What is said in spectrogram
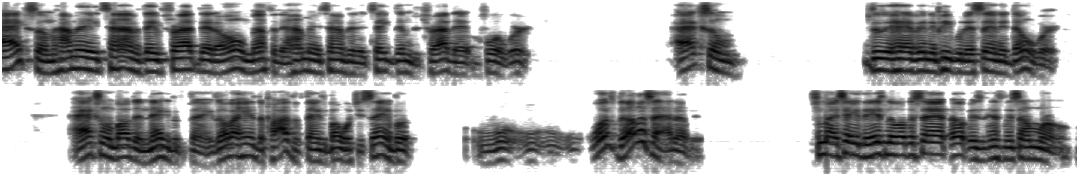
Ask them how many times they've tried their own method and how many times did it take them to try that before it worked. Ask them, do they have any people that saying it don't work? Ask them about the negative things. All I hear is the positive things about what you're saying, but wh- wh- what's the other side of it? Somebody tell you there is no other side oh, up is instantly something wrong.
